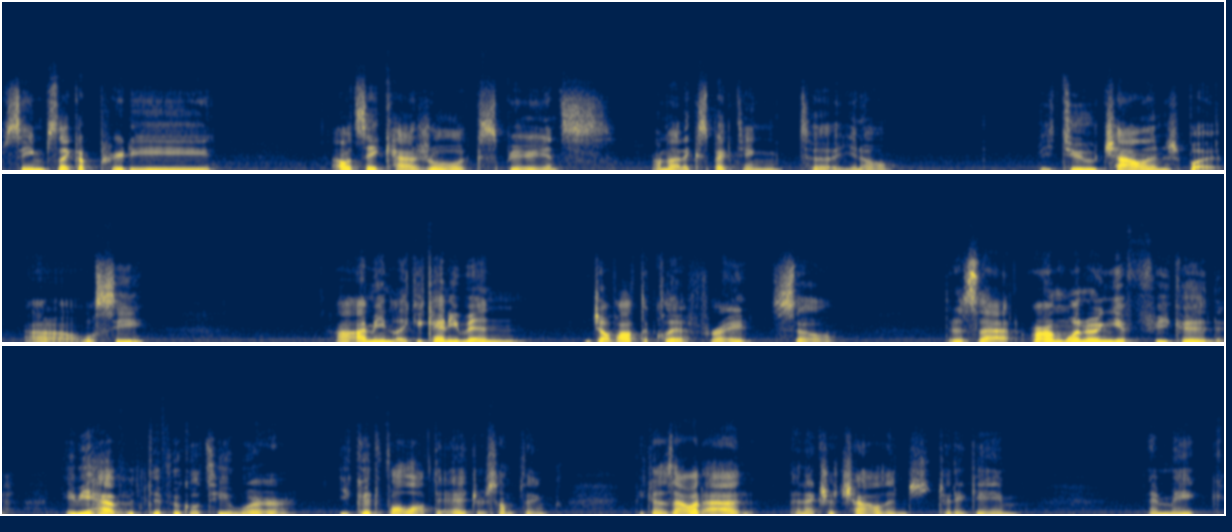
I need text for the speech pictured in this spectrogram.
seems like a pretty, I would say, casual experience. I'm not expecting to, you know, be too challenged, but uh, we'll see. Uh, I mean, like you can't even jump off the cliff, right? So there's that. Or I'm wondering if you could maybe have a difficulty where you could fall off the edge or something, because that would add an extra challenge to the game and make,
